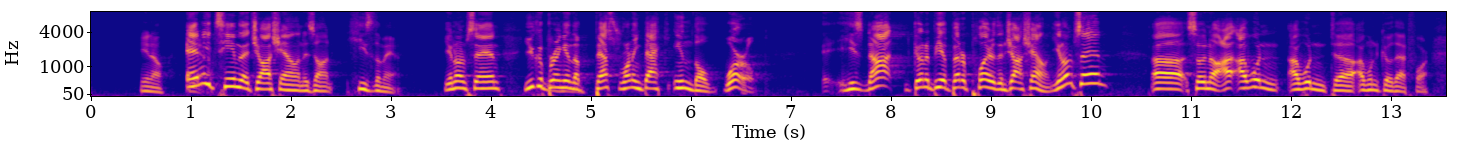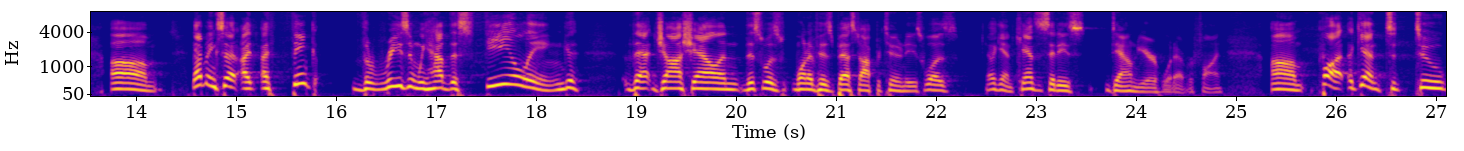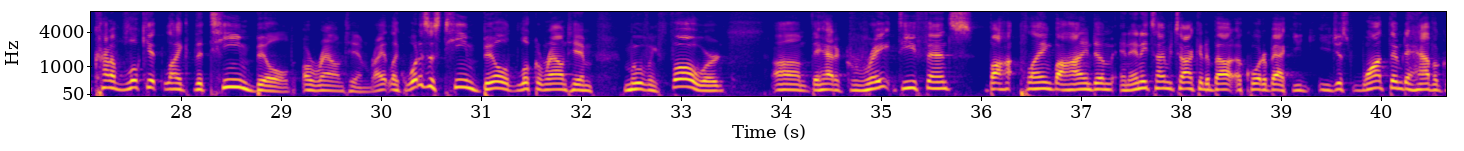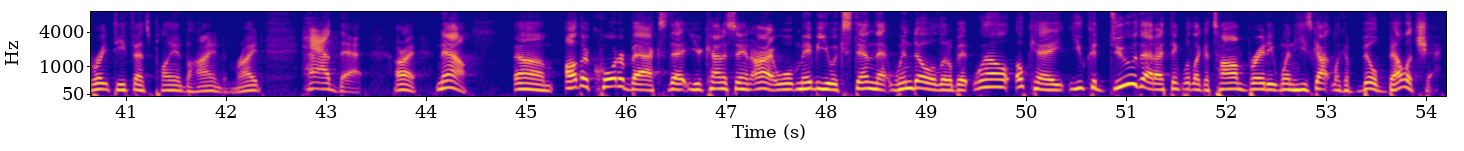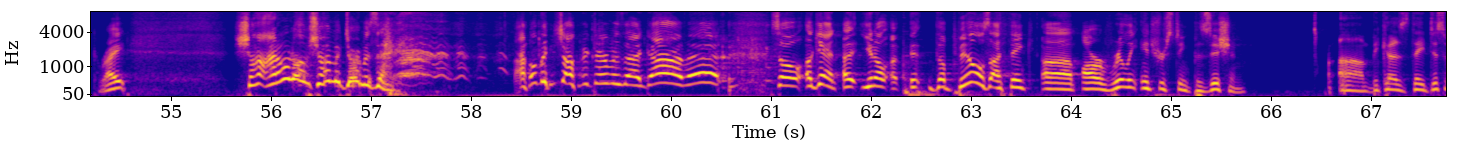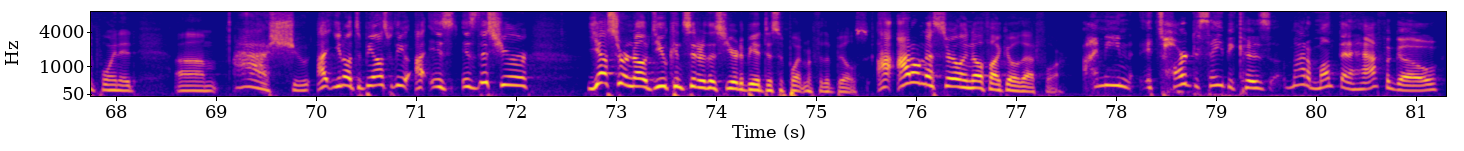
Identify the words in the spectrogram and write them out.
You know, any team that Josh Allen is on, he's the man. You know what I'm saying? You could bring in the best running back in the world. He's not going to be a better player than Josh Allen. You know what I'm saying? Uh, so no, I, I wouldn't. I wouldn't. Uh, I wouldn't go that far. Um, that being said, I, I think the reason we have this feeling that Josh Allen, this was one of his best opportunities, was again Kansas City's down year, whatever, fine. Um, but again, to to kind of look at like the team build around him, right? Like, what does this team build look around him moving forward? Um, they had a great defense playing behind him, and anytime you're talking about a quarterback, you you just want them to have a great defense playing behind him, right? Had that. All right, now um, other quarterbacks that you're kind of saying, all right, well, maybe you extend that window a little bit. Well, okay, you could do that, I think, with like a Tom Brady when he's got like a Bill Belichick, right? Sean, I don't know if Sean McDermott's that. I don't think Sean McDermott's that guy, man. So again, uh, you know, uh, the Bills, I think, uh, are a really interesting position um, because they disappointed. Um, ah, shoot. I, you know, to be honest with you, I, is is this year? Yes or no? Do you consider this year to be a disappointment for the Bills? I, I don't necessarily know if I go that far. I mean, it's hard to say because about a month and a half ago,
